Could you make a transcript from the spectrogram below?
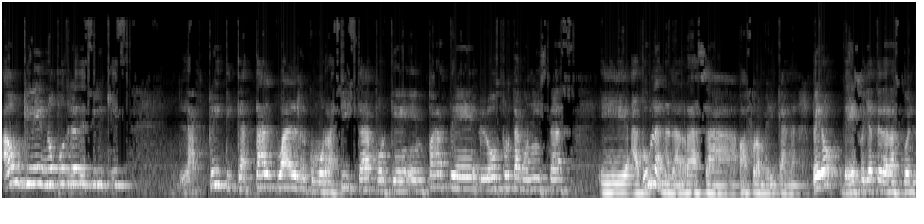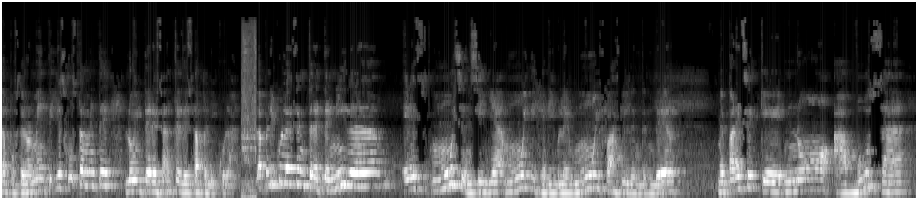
Aunque no podría decir que es la crítica tal cual como racista, porque en parte los protagonistas eh, adulan a la raza afroamericana. Pero de eso ya te darás cuenta posteriormente y es justamente lo interesante de esta película. La película es entretenida, es muy sencilla, muy digerible, muy fácil de entender. Me parece que no abusa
